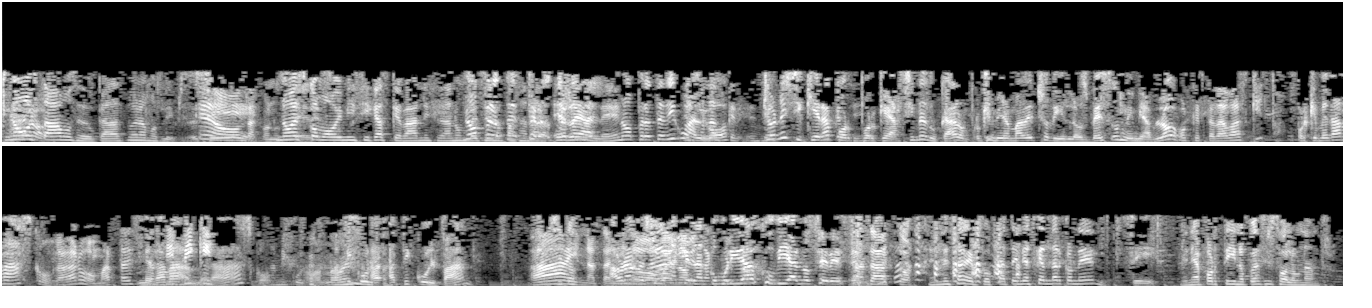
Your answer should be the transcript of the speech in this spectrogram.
sea, No estábamos educadas, no éramos libres. ¿qué sí. onda con No es como hoy mis hijas que van y se dan un No, beso y pero, no te- pasa pero- nada. pero- es real, ¿eh? No, pero te digo Es algo. cre- Yo ni siquiera por, sí. porque así me educaron, porque mi mamá de hecho de los besos ni me habló, Porque te daba asquito. porque me daba asco. Claro, Marta es Me así, daba, me daba asco. A mi culpa. No, no, A mi culpa. A, a ti culpa. Ay, Natalia. Ahora no, resulta bueno. que en la comunidad judía no se besan. Exacto. En esa época tenías que andar con él. Sí. Venía por ti, no puedes ir solo a un antro.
